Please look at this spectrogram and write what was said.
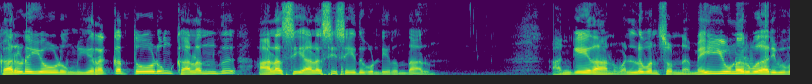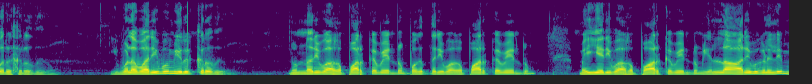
கருணையோடும் இரக்கத்தோடும் கலந்து அலசி அலசி செய்து கொண்டிருந்தால் அங்கேதான் வள்ளுவன் சொன்ன மெய்யுணர்வு அறிவு வருகிறது. இவ்வளவு அறிவும் இருக்கிறது. நுண்ணறிவாக பார்க்க வேண்டும் பகுத்தறிவாக பார்க்க வேண்டும் மெய்யறிவாக பார்க்க வேண்டும். எல்லா அறிவுகளிலும்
